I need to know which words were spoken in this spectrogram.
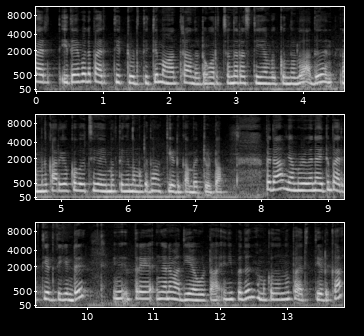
പര ഇതേപോലെ പരത്തിയിട്ട് കൊടുത്തിട്ട് മാത്രമാണ് കേട്ടോ കുറച്ചൊന്ന് റെസ്റ്റ് ചെയ്യാൻ വെക്കുന്നുള്ളൂ. അത് നമ്മൾ കറിയൊക്കെ വെച്ച് കഴിയുമ്പോഴത്തേക്കും നമുക്കിത് ആക്കിയെടുക്കാൻ പറ്റും കേട്ടോ അപ്പോൾ ഇതാ ഞാൻ മുഴുവനായിട്ട് പരത്തി എടുത്തിട്ടുണ്ട് ഇത്ര ഇങ്ങനെ മതിയാവും കേട്ടോ. ഇനിയിപ്പോൾ ഇത് നമുക്കിതൊന്ന് പരത്തിയെടുക്കാം.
